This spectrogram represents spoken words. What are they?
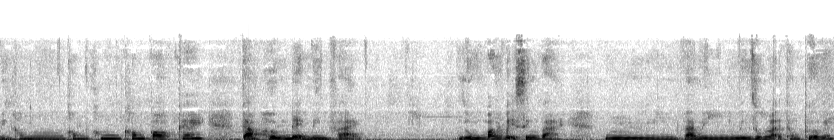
mình không không không không có cái cảm hứng để mình phải dùng băng vệ sinh vải và mình mình dùng loại thông thường ấy.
